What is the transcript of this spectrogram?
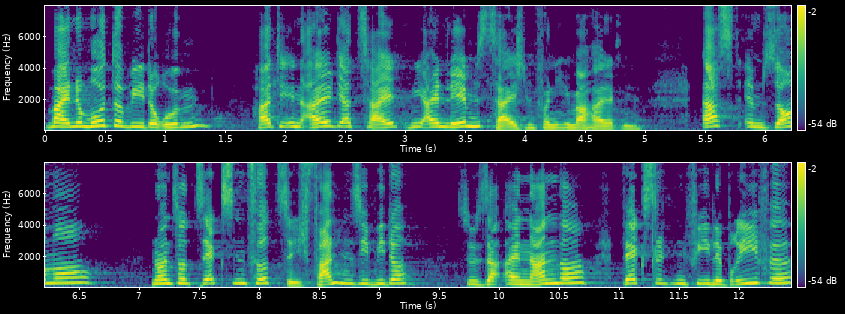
Meine Mutter wiederum hatte in all der Zeit nie ein Lebenszeichen von ihm erhalten. Erst im Sommer 1946 fanden sie wieder zueinander, wechselten viele Briefe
